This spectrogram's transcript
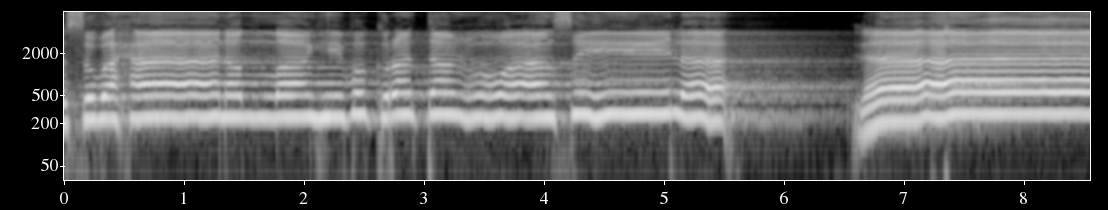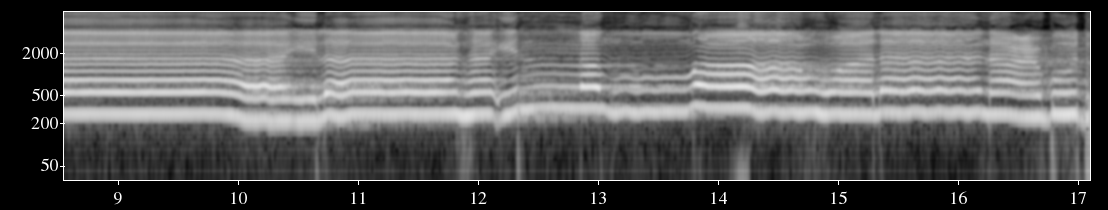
فسبحان الله بكرة وأصيلا. لا إله إلا الله ولا نعبد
